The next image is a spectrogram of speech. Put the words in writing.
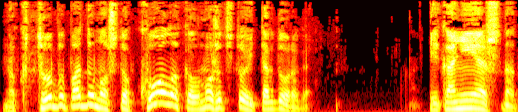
но кто бы подумал, что колокол может стоить так дорого? И, конечно,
